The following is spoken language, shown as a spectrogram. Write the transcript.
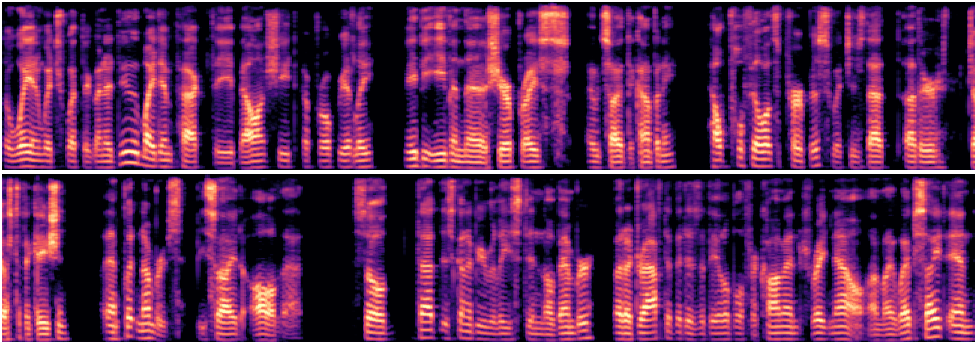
the way in which what they're going to do might impact the balance sheet appropriately, maybe even the share price outside the company, help fulfill its purpose, which is that other justification, and put numbers beside all of that. So that is going to be released in November, but a draft of it is available for comment right now on my website. And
